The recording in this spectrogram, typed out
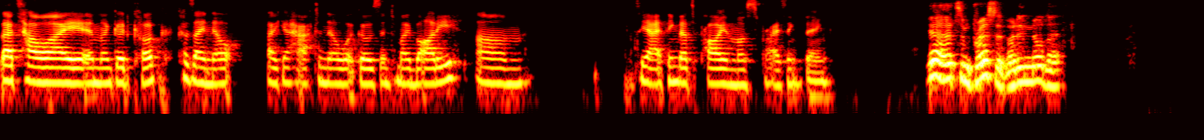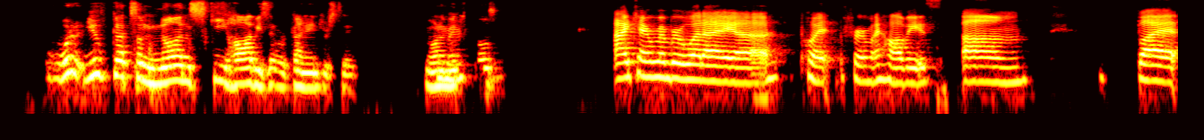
that's how I am a good cook because I know like I have to know what goes into my body. Um, so yeah, I think that's probably the most surprising thing. Yeah, that's impressive. I didn't know that. What you've got some non-ski hobbies that were kind of interesting. You want to mm-hmm. mention those? I can't remember what I uh, put for my hobbies, um, but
